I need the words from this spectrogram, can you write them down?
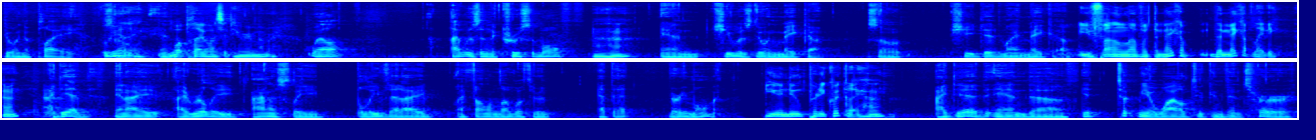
doing a play. So- Really? and- what play was it? Do you remember? Well, I was in the Crucible, Uh-huh. and she was doing makeup, so she did my makeup. You fell in love with the makeup, the makeup lady, huh? I did, and I, I really honestly believe that I, I fell in love with her at that very moment. You knew pretty quickly, huh? I did, and uh, it took me a while to convince her,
